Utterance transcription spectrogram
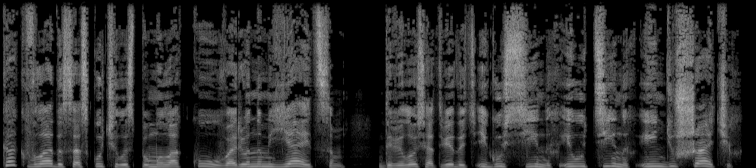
Как Влада соскучилась по молоку, вареным яйцам. Довелось отведать и гусиных, и утиных, и индюшачьих,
